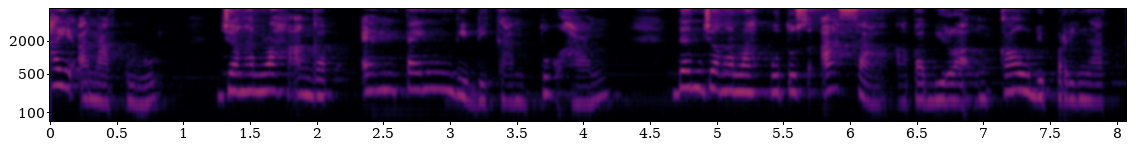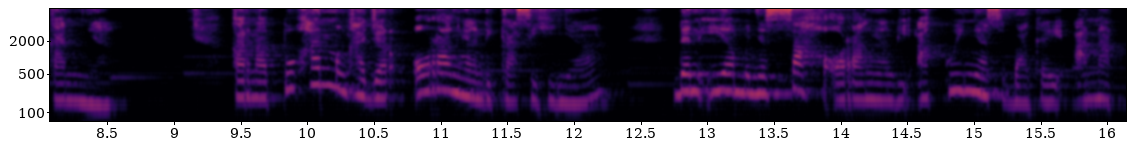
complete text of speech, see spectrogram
Hai anakku, janganlah anggap enteng didikan Tuhan, dan janganlah putus asa apabila engkau diperingatkannya. Karena Tuhan menghajar orang yang dikasihinya, dan ia menyesah orang yang diakuinya sebagai anak.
